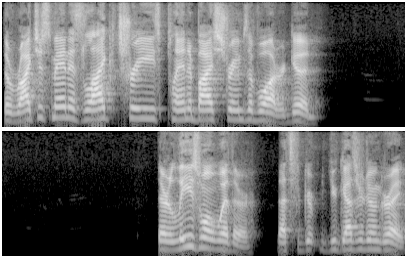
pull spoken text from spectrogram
The righteous man is like trees planted by streams of water. Good. Their leaves won't wither. That's you guys are doing great.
